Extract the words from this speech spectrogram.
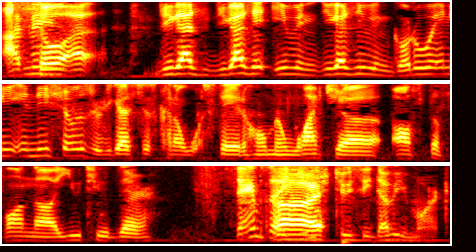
I mean, so uh, do you guys do you guys even do you guys even go to any indie shows or do you guys just kind of stay at home and watch uh, all stuff on uh, YouTube there? Sam's a uh, huge two CW mark.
